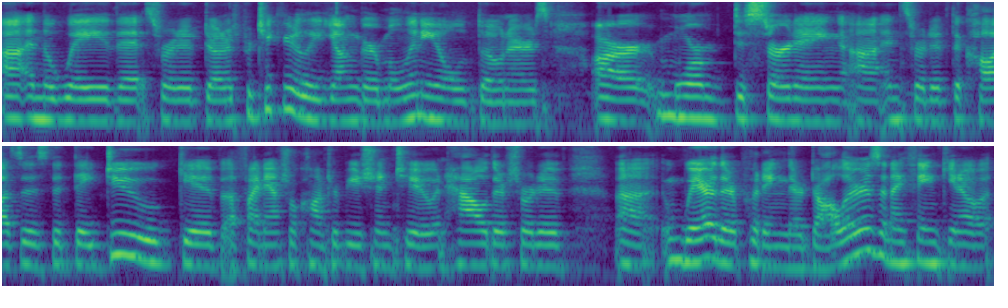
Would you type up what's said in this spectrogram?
uh, and the way that sort of donors, particularly younger millennial donors, are more discerning uh, in sort of the causes that they do give a financial contribution to and how they're sort of uh, where they're putting their dollars. And I think, you know,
